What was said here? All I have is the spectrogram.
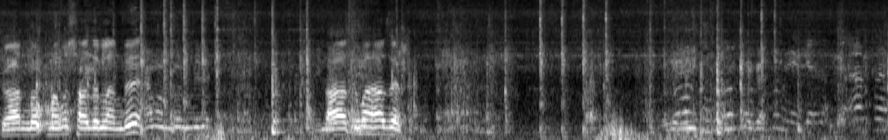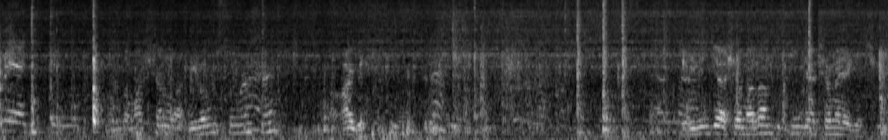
Şu an lokmamız hazırlandı. Tamam dur bir. Dağıtıma hazır. Maşallah iyi. Birinci aşamadan ikinci aşamaya geçiyor.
